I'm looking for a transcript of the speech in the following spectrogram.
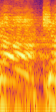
Gotcha!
